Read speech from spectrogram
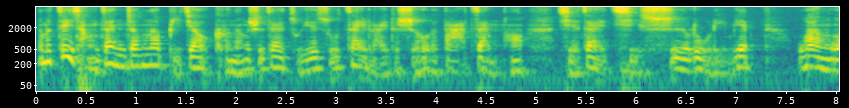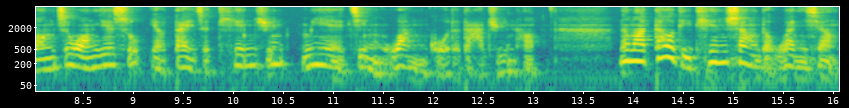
那么这场战争呢，比较可能是在主耶稣再来的时候的大战哈，写在启示录里面，万王之王耶稣要带着天军灭尽万国的大军哈。那么，到底天上的万象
